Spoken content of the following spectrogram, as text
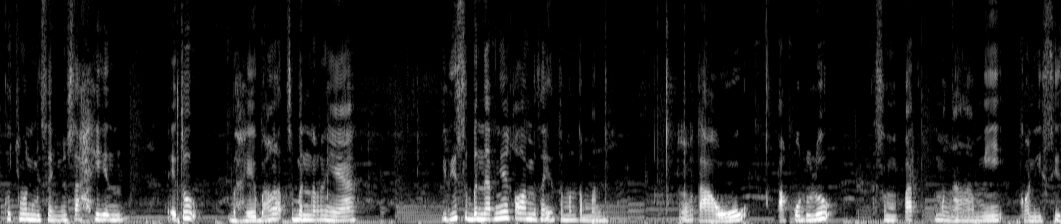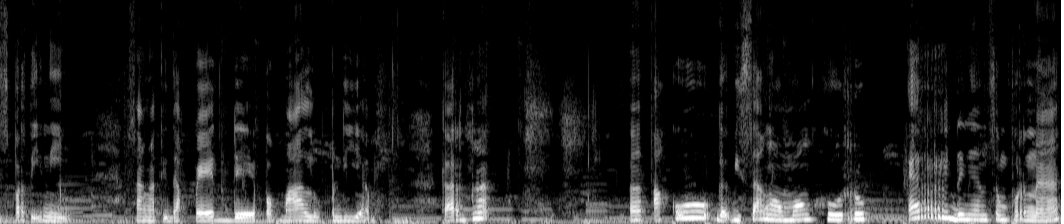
Aku cuma bisa nyusahin. Nah itu bahaya banget sebenarnya. Jadi sebenarnya kalau misalnya teman-teman mau tahu aku dulu sempat mengalami kondisi seperti ini. Sangat tidak pede pemalu pendiam. Karena uh, aku nggak bisa ngomong huruf R dengan sempurna.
